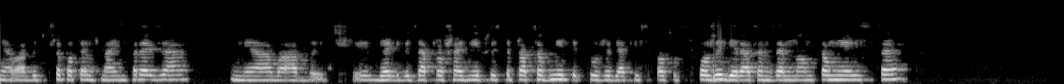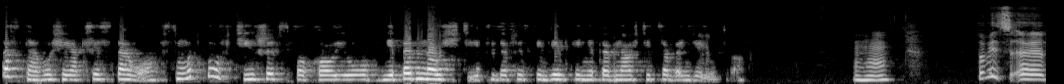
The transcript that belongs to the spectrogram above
miała być przepotężna impreza, miała być, mieli być zaproszeni wszyscy pracownicy, którzy w jakiś sposób stworzyli razem ze mną to miejsce. A stało się jak się stało. W smutku, w ciszy, w spokoju, w niepewności, przede wszystkim wielkiej niepewności, co będzie jutro. Mhm. Powiedz, e,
